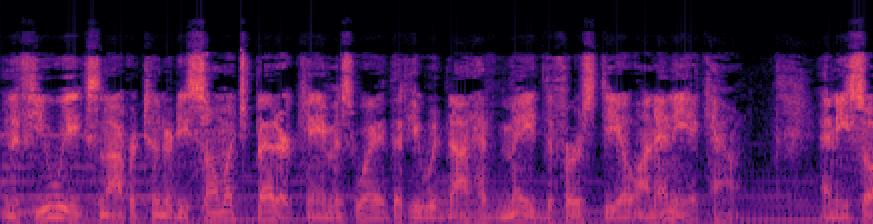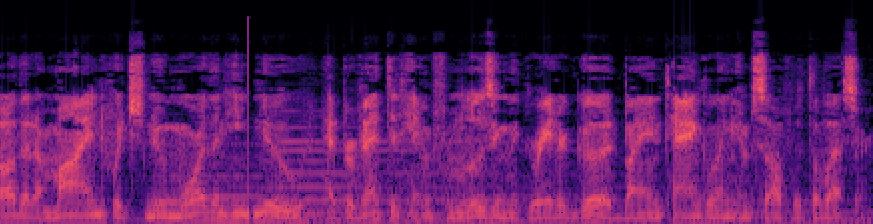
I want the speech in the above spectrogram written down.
In a few weeks, an opportunity so much better came his way that he would not have made the first deal on any account, and he saw that a mind which knew more than he knew had prevented him from losing the greater good by entangling himself with the lesser.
